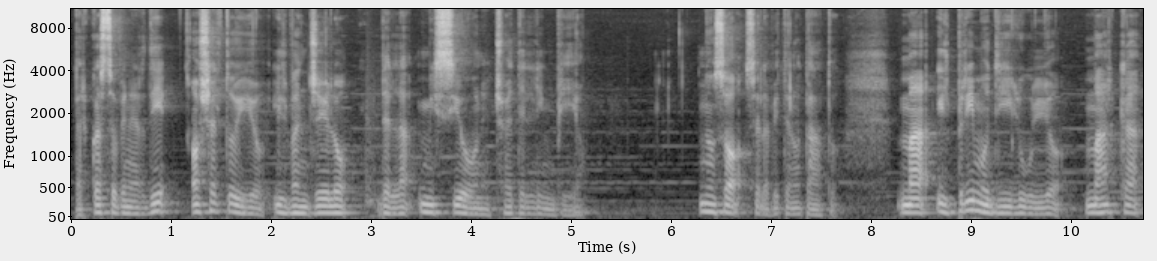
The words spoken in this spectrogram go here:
per questo venerdì ho scelto io il Vangelo della missione, cioè dell'invio. Non so se l'avete notato, ma il primo di luglio marca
